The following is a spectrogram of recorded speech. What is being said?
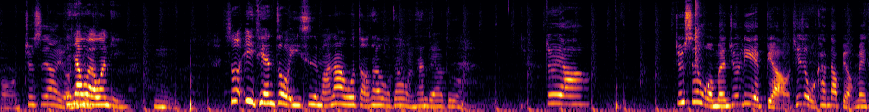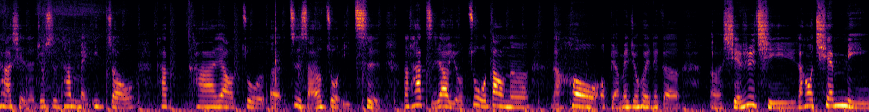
哦，就是要有、等一下，我有问题。嗯，说一天做一次吗？那我早餐、午餐、晚餐都要做。对啊，就是我们就列表。其实我看到表妹她写的就是她每一周她她要做呃至少要做一次，那她只要有做到呢，然后哦表妹就会那个。呃，写日期，然后签名，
